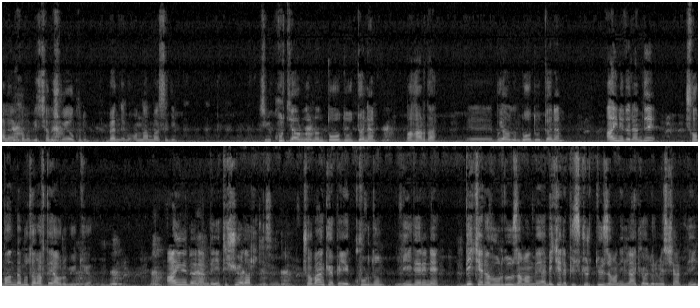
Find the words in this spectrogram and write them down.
alakalı bir çalışmayı okudum. Ben de ondan bahsedeyim. Şimdi kurt yavrularının doğduğu dönem baharda e, bu yavruların doğduğu dönem aynı dönemde çoban da bu tarafta yavru büyütüyor. Aynı dönemde yetişiyorlar. kesinlikle. Çoban köpeği kurdun liderini bir kere vurduğu zaman veya bir kere püskürttüğü zaman illaki öldürmesi şart değil.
